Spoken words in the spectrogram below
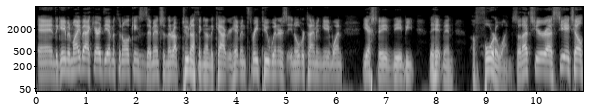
And the game in my backyard, the Edmonton Oil Kings, as I mentioned, they're up 2 0 on the Calgary Hitmen. 3 2 winners in overtime in game one. Yesterday, they beat the Hitmen a 4 to 1. So that's your uh, CHL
